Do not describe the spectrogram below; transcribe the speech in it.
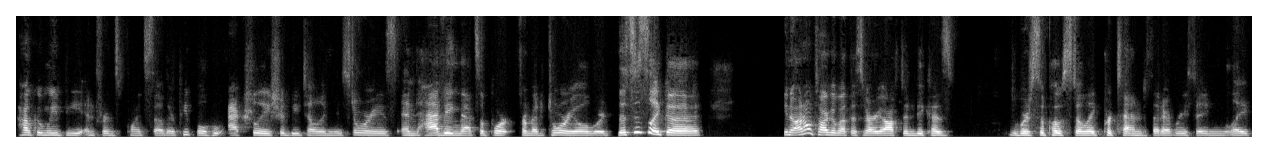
how can we be inference points to other people who actually should be telling these stories and having that support from editorial where this is like a, you know, I don't talk about this very often because we're supposed to like pretend that everything like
